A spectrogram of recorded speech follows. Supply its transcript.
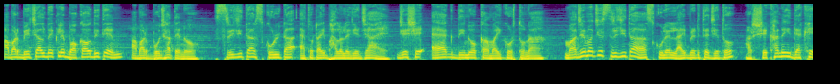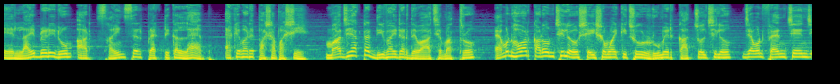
আবার বেচাল দেখলে বকাও দিতেন, আবার বোঝাতেনও। সৃজিতার স্কুলটা এতটাই ভালো লেগে যায় যে সে একদিনও কামাই করত না। মাঝে মাঝে সৃজিতা স্কুলের লাইব্রেরিতে যেত, আর সেখানেই দেখে লাইব্রেরি রুম আর সায়েন্সের প্র্যাকটিক্যাল ল্যাব একেবারে পাশাপাশি। মাঝে একটা ডিভাইডার দেওয়া আছে মাত্র এমন হওয়ার কারণ ছিল সেই সময় কিছু রুমের কাজ চলছিল, যেমন fan change,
